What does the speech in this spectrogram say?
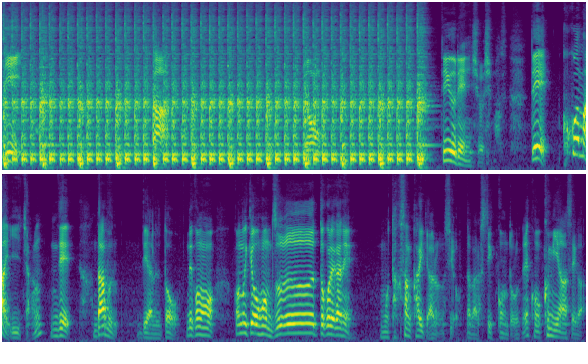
2ていう練習をします。で、ここはまあいいじゃん。で、ダブルでやると、で、この、この教本ずっとこれがね、もうたくさん書いてあるんですよ。だからスティックコントロールね、この組み合わせが。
